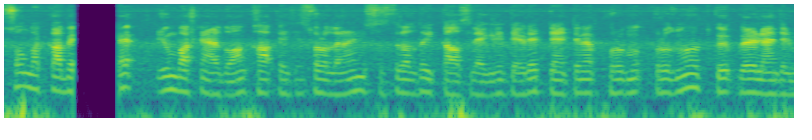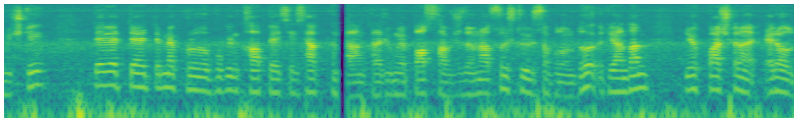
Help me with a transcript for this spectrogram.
Son dakika haberi Cumhurbaşkanı Erdoğan KPSS sorularının sızdırıldığı iddiasıyla ilgili Devlet Denetleme Kurumu, Kurulu'nu gö- görevlendirmişti. Devlet Denetleme Kurulu bugün KPSS hakkında Ankara Cumhuriyet Başsavcılığına suç duyurusunda bulundu. Öte yandan YÖK Başkanı Erol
